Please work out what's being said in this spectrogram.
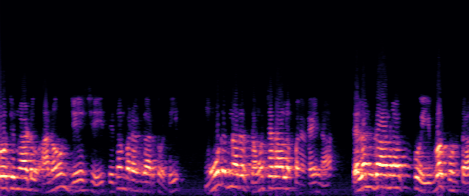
రోజు నాడు అనౌన్స్ చేసి చిదంబరం గారితో మూడున్నర సంవత్సరాల పైన తెలంగాణకు ఇవ్వకుండా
